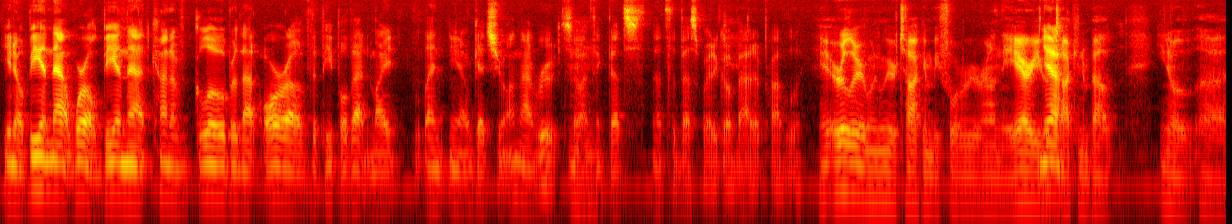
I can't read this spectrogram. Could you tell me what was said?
you know, be in that world. Be in that kind of globe or that aura of the people that might, you know, get you on that route. So mm-hmm. I think that's that's the best way to go about it, probably. Yeah, earlier when we were talking before we were on the air, you yeah. were talking about, you know. Uh,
